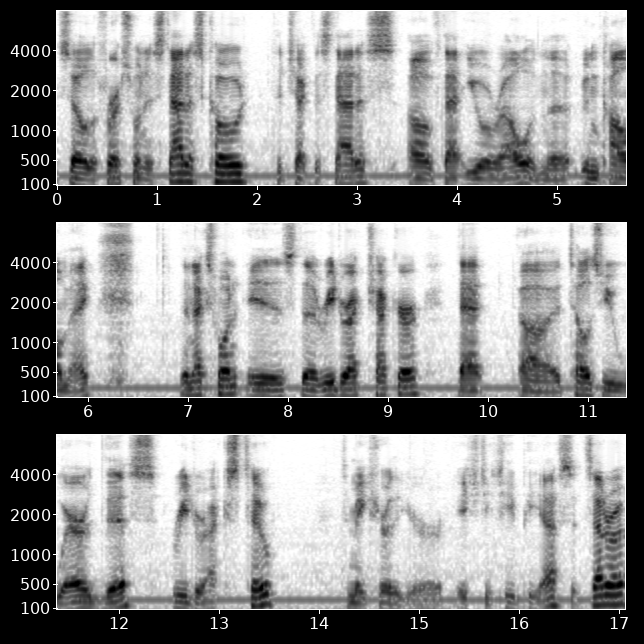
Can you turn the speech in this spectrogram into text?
So the first one is status code to check the status of that URL in the in column A. The next one is the redirect checker that uh, tells you where this redirects to to make sure that you're HTTPS, etc.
